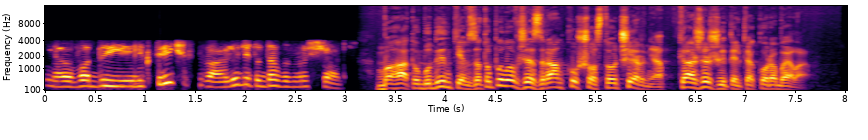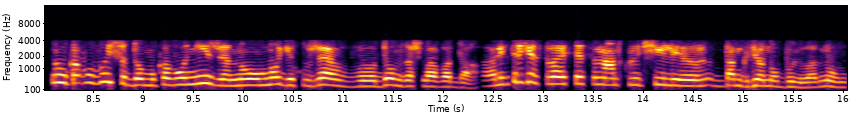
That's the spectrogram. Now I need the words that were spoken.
э, воды и электричества, люди туда возвращались. Багато будинків затопило вже зранку 6 червня, каже жителька Корабела. Ну, у кого выше дом, у кого ниже, но у многих уже в дом зашла вода. А Электричество, естественно, отключили там, где оно было. Ну,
